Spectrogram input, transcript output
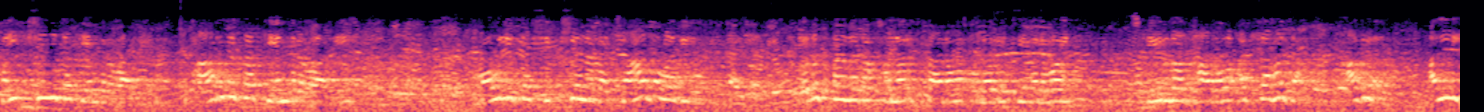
ಶೈಕ್ಷಣಿಕ ಕೇಂದ್ರವಾಗಿ ಧಾರ್ಮಿಕ ಕೇಂದ್ರವಾಗಿ, ಮೌಲಿಕ ಶಿಕ್ಷಣದ ಜಾಗವಾಗಿ ರೂಪಿಸ್ತಾ ಇದ್ದಾರೆ. ದೇವಸ್ಥಾನದ ಪುನರುತ್ಥಾನವೋ, ಪುನರುಜ್ಜೀವನವೋ, ಜೀರ್ಣೋದ್ಧಾರವೋ ಅಸಹಜ ಸಹಜ. ಆದರೆ ಅಲ್ಲಿ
